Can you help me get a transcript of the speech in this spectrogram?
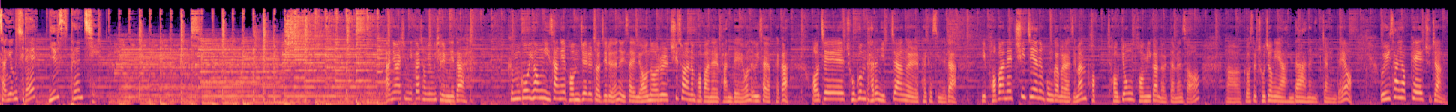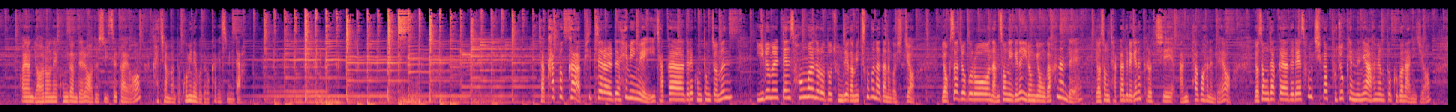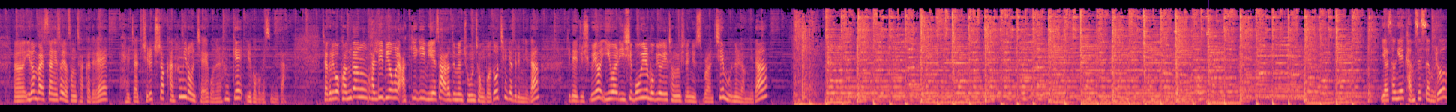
정용실의 뉴스 프런치. 안녕하십니까. 정용실입니다. 금고형 이상의 범죄를 저지른 의사의 면허를 취소하는 법안을 반대해온 의사협회가 어제 조금 다른 입장을 밝혔습니다. 이 법안의 취지에는 공감을 하지만 법 적용 범위가 넓다면서 어, 그것을 조정해야 한다는 입장인데요. 의사협회의 주장 과연 여론의 공감대를 얻을 수 있을까요? 같이 한번 또 고민해 보도록 하겠습니다. 자, 카프카, 피제럴드, 해밍웨이 이 작가들의 공통점은 이름을 뗀 성만으로도 존재감이 충분하다는 것이죠. 역사적으로 남성에게는 이런 경우가 흔한데 여성 작가들에게는 그렇지 않다고 하는데요. 여성 작가들의 성취가 부족했느냐 하면 또 그건 아니죠. 어, 이런 발상에서 여성 작가들의 발자취를 추적한 흥미로운 책 오늘 함께 읽어보겠습니다. 자, 그리고 건강 관리 비용을 아끼기 위해서 알아두면 좋은 정보도 챙겨드립니다. 기대해 주시고요. 2월 25일 목요일 정용실의 뉴스 브런치 문을 엽니다. 여성의 감수성으로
